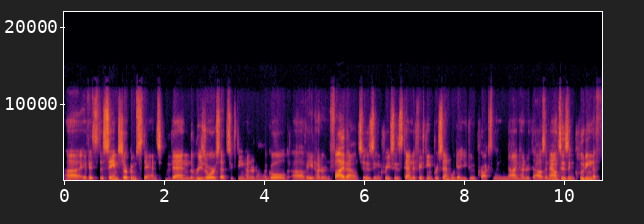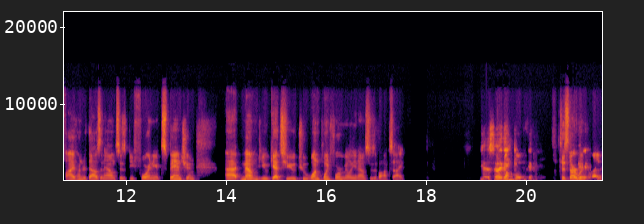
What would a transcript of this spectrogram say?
uh, if it's the same circumstance, then the resource at $1,600 gold of 805 ounces increases 10 to 15% will get you to approximately 900,000 ounces, including the 500,000 ounces before any expansion at Mountain View gets you to 1.4 million ounces of oxide. Yeah, so I think to start with, right?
